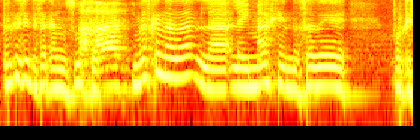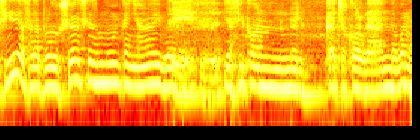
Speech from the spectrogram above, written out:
Pues que sí te sacan un susto. Ajá. Y más que nada, la, la imagen, o sea, de. Porque sí, o sea, la producción sí es muy cañona y ver. Sí, sí, sí. Y así con el cacho colgando, bueno,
